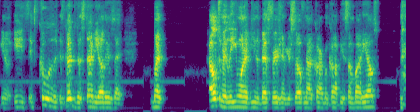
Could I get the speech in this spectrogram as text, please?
You know, it's, it's cool. It's good to study others that, but ultimately you want to be the best version of yourself, not a carbon copy of somebody else,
